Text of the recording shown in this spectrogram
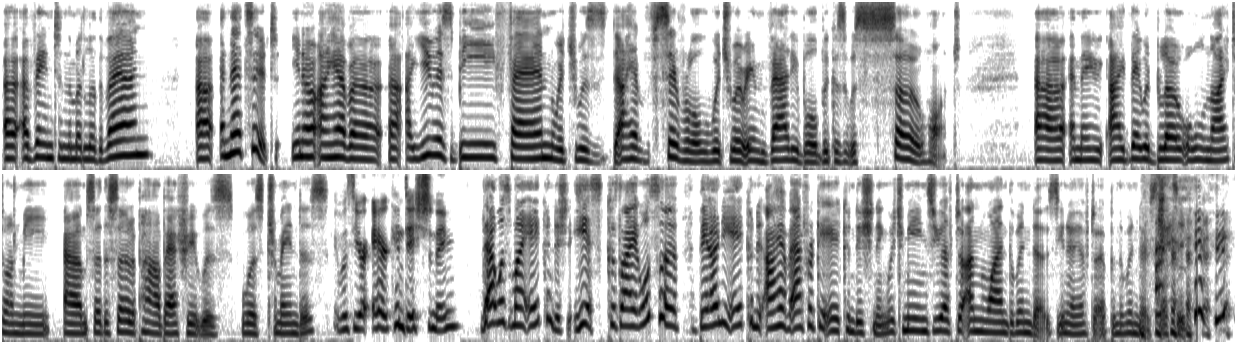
a, a vent in the middle of the van. Uh, and that's it. You know, I have a, a USB fan, which was, I have several, which were invaluable because it was so hot. Uh, and they, I, they would blow all night on me. Um, so the solar power battery was, was tremendous. It was your air conditioning. That was my air conditioning. Yes, because I also the only air con- I have Africa air conditioning, which means you have to unwind the windows. You know, you have to open the windows. That's it,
